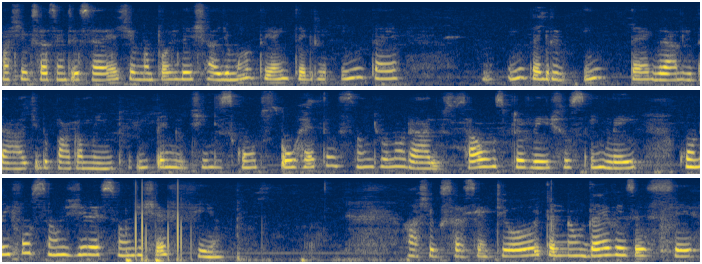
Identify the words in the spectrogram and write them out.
Artigo 67. Ele não pode deixar de manter a integri, integri, integralidade do pagamento e permitir descontos ou retenção de honorários, salvo os previstos em lei quando em função de direção de chefia. Artigo 68. Ele não deve exercer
